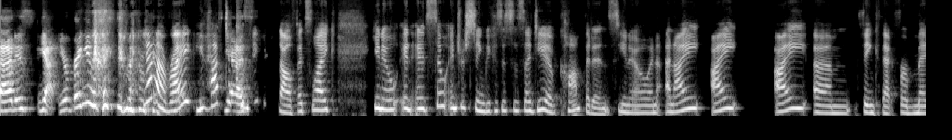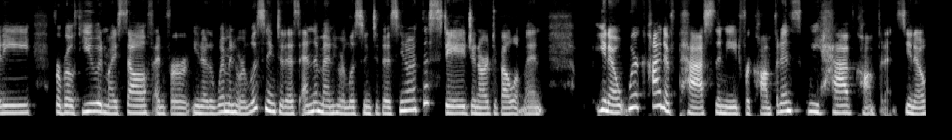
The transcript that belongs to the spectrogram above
that is yeah you're bringing back the memory. Yeah right? You have to yes. yourself. It's like you know and, and, it's so interesting because it's this idea of confidence you know and and i i i um think that for many for both you and myself and for you know the women who are listening to this and the men who are listening to this you know at this stage in our development you know we're kind of past the need for confidence. We have confidence you know.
